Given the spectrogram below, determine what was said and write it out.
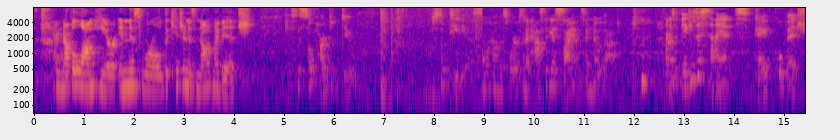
I do not belong here in this world. The kitchen is not my bitch. This is so hard to do. Just so tedious. I know how this works, and it has to be a science. I know that. Baking's a science. Okay, cool bitch.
